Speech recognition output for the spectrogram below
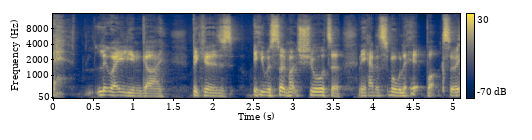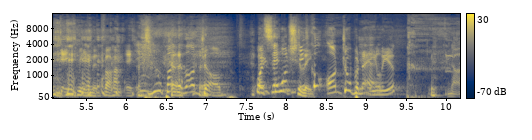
little alien guy because he was so much shorter and he had a smaller hitbox so it gave me an advantage You were playing as Odd Job. Wait, so what did Essentially. you Odd Job an alien? No.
